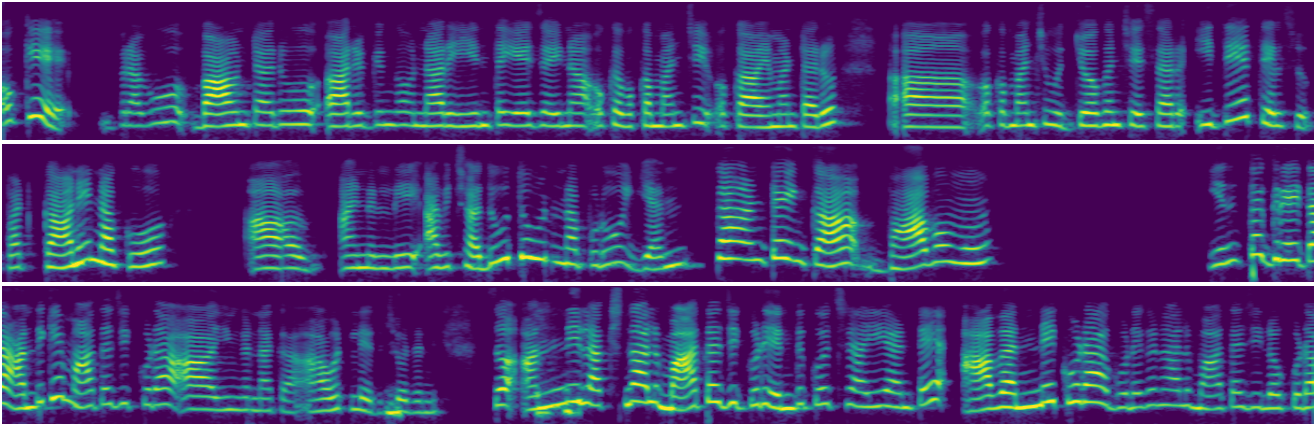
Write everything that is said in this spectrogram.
ఓకే ప్రభు బాగుంటారు ఆరోగ్యంగా ఉన్నారు ఇంత ఏజ్ అయినా ఒక ఒక మంచి ఒక ఏమంటారు ఆ ఒక మంచి ఉద్యోగం చేశారు. ఇదే తెలుసు. బట్ కానీ నాకు ఆ ఆయన అవి చదువుతూ ఉన్నప్పుడు ఎంత అంటే ఇంకా భావము ఇంత గ్రేట్? అందుకే మాతాజీకి కూడా ఆ ఇంకా నాకు అవట్లేదు చూడండి. సో అన్ని లక్షణాలు మాతాజీకి కూడా ఎందుకు వచ్చాయి అంటే అవన్నీ కూడా ఆ గుణగణాలు మాతాజీలో కూడా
